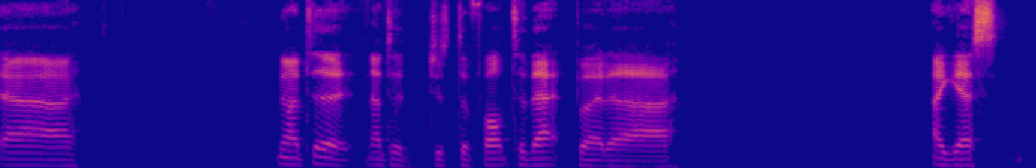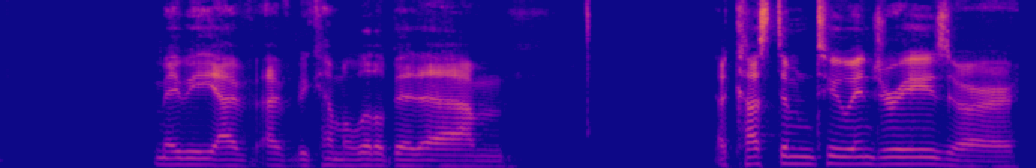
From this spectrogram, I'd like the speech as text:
Uh, not to not to just default to that, but uh, I guess maybe I've I've become a little bit um, accustomed to injuries or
